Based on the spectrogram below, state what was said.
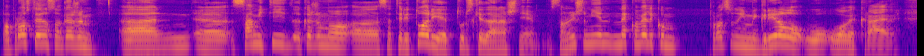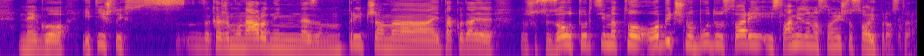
Pa prosto jednostavno kažem, uh, uh, sami ti, da kažemo, uh, sa teritorije Turske današnje stanovništvo nije nekom velikom procenu imigriralo u, u ove krajeve, nego i ti što ih, da kažem, u narodnim, ne znam, pričama i tako dalje, što se zovu Turcima, to obično bude u stvari islamizano stanovništvo s ovih prostora.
